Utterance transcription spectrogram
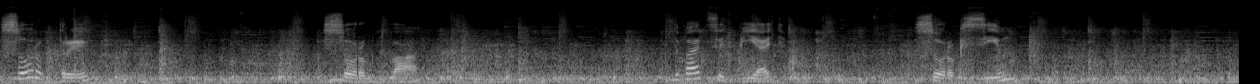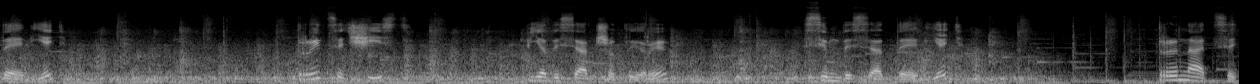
43, 42, 25, 47, 9, 36, 54, 79, 13.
